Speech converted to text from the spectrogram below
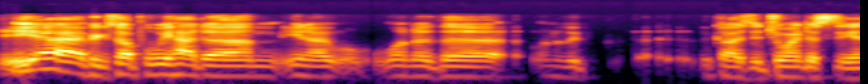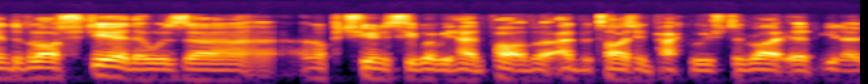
yeah. For example, we had um, you know, one of the one of the the guys that joined us at the end of last year, there was uh, an opportunity where we had part of an advertising package to write a you know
